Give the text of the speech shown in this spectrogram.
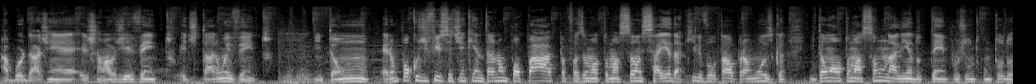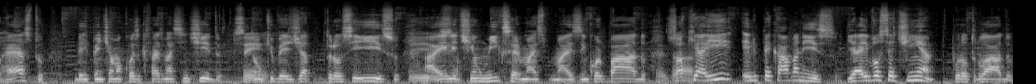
a abordagem é, ele chamava de evento, editar um evento. Então, era um pouco difícil, você tinha que entrar num pop-up pra fazer uma automação e saía daquilo e voltava pra música. Então, a automação na linha do tempo, junto com todo o resto, de repente é uma coisa que faz mais sentido. Sim. Então, o Cubase já trouxe isso. Isso. Aí ele tinha um mixer mais, mais encorpado. Só Exato. que aí ele pecava nisso. E aí você tinha, por outro lado,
